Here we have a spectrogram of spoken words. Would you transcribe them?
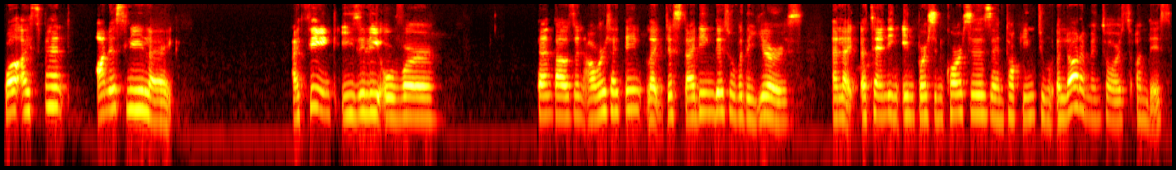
well i spent honestly like i think easily over 10,000 hours i think like just studying this over the years and like attending in-person courses and talking to a lot of mentors on this.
